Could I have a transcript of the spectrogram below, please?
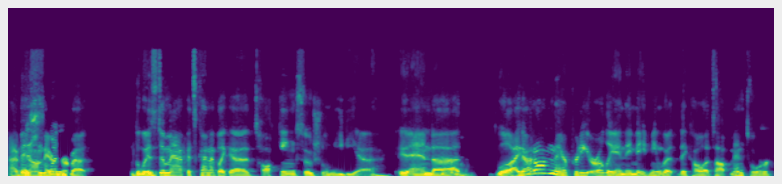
I've been this on there one, for about the Wisdom app. It's kind of like a talking social media, and uh, oh. well, I got on there pretty early, and they made me what they call a top mentor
